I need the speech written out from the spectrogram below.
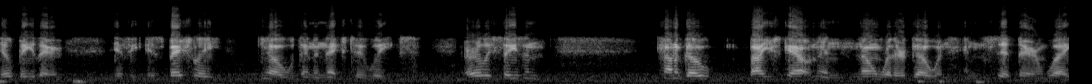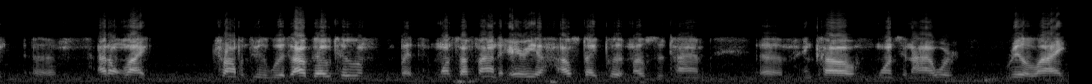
He'll be there, if he, especially you know within the next two weeks. Early season, kind of go by your scouting and knowing where they're going and sit there and wait. Um, I don't like tromping through the woods. I'll go to them, but once I find an area, I'll stay put most of the time um, and call once an hour, real light.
